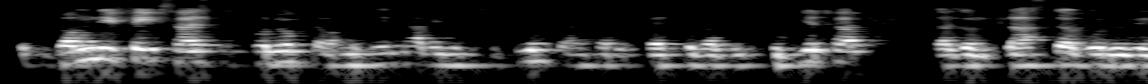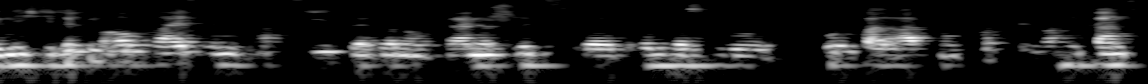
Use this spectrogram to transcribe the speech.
Somnifix heißt das Produkt, auch mit denen habe ich nichts zu tun. Ist einfach das Beste, was ich probiert habe. Ist also ein Pflaster, wo du dir nicht die Lippen aufreißt, wenn du es abziehst. Da ist auch noch ein kleiner Schlitz äh, drin, dass du Notfallatmung trotzdem machen kannst.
